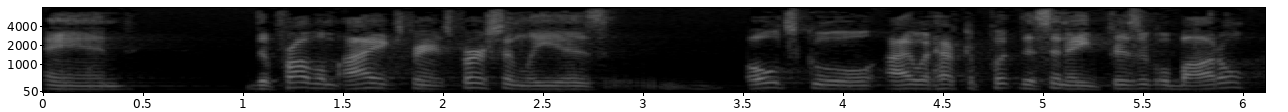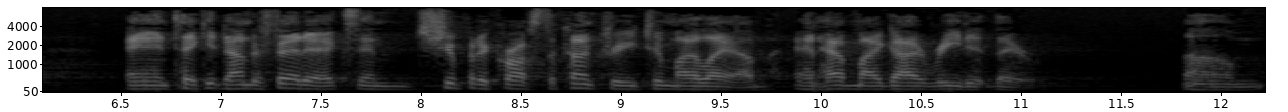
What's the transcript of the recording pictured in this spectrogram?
And the problem I experienced personally is old school, I would have to put this in a physical bottle and take it down to FedEx and ship it across the country to my lab and have my guy read it there. Um,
